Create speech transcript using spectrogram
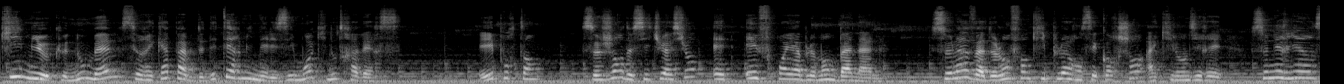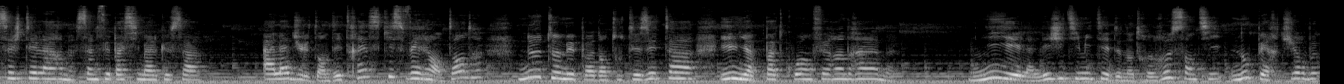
qui mieux que nous-mêmes serait capable de déterminer les émois qui nous traversent? Et pourtant, ce genre de situation est effroyablement banal. Cela va de l'enfant qui pleure en s'écorchant à qui l'on dirait ⁇ Ce n'est rien, sèche tes larmes, ça ne fait pas si mal que ça ⁇ à l'adulte en détresse qui se verrait entendre ⁇ Ne te mets pas dans tous tes états, il n'y a pas de quoi en faire un drame ⁇ Nier la légitimité de notre ressenti nous perturbe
